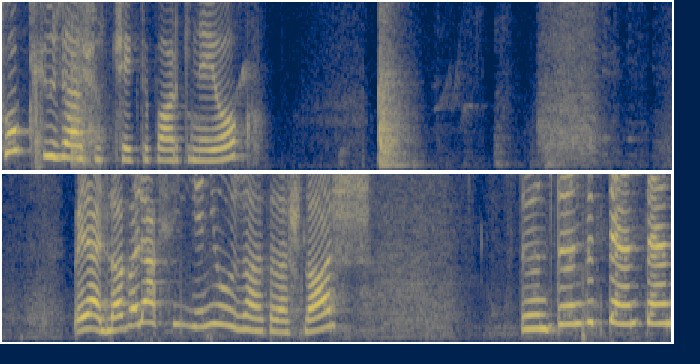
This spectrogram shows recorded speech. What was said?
Çok güzel şut çekti parkine yok. Beyler La Galaxy'yi yeniyoruz arkadaşlar. Dın dın dın dın dın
